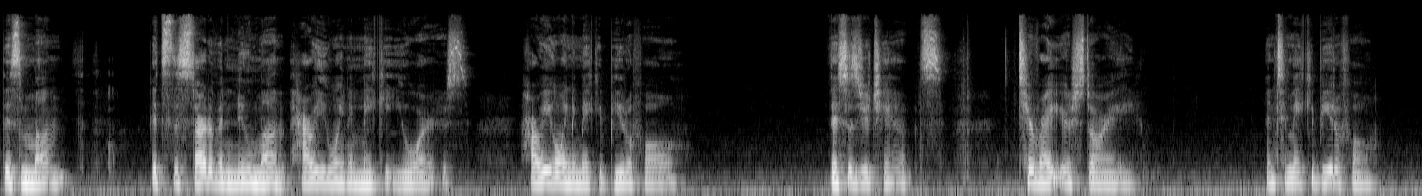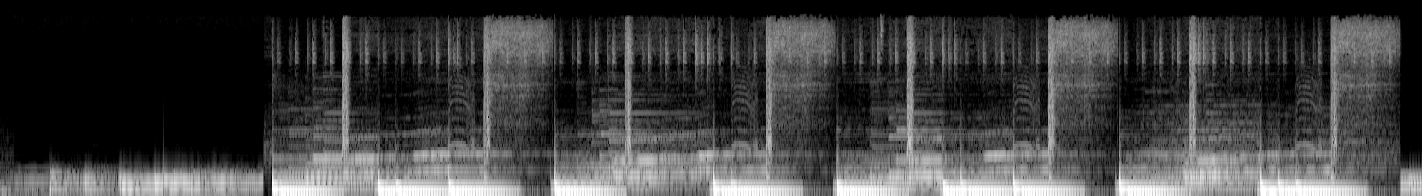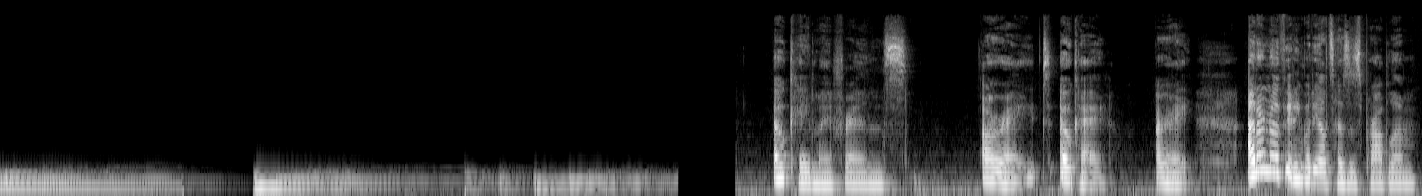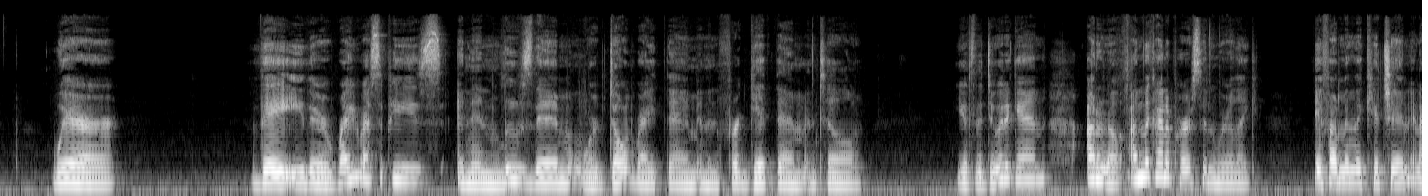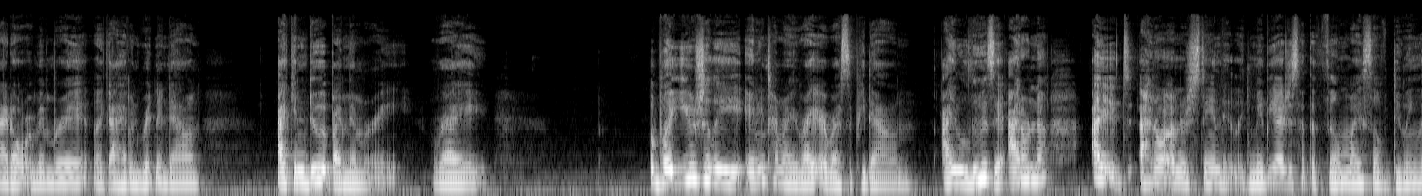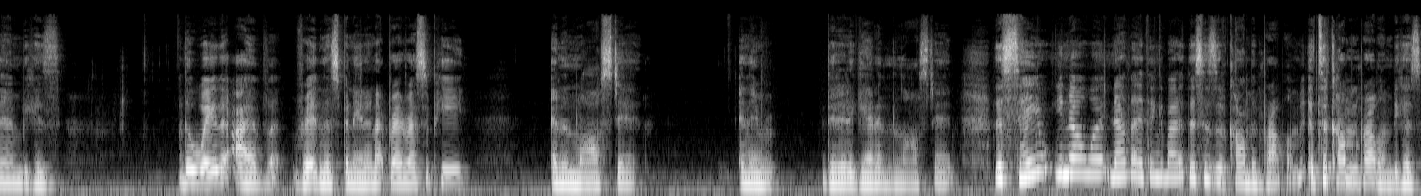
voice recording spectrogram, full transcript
this month? It's the start of a new month. How are you going to make it yours? How are you going to make it beautiful? This is your chance to write your story and to make it beautiful. Okay, my friends. All right. Okay. All right. I don't know if anybody else has this problem where they either write recipes and then lose them or don't write them and then forget them until you have to do it again. I don't know. I'm the kind of person where, like, if I'm in the kitchen and I don't remember it, like, I haven't written it down, I can do it by memory, right? But usually, anytime I write a recipe down, I lose it. I don't know. I, I don't understand it. Like, maybe I just have to film myself doing them because the way that I've written this banana nut bread recipe and then lost it and then did it again and then lost it. The same, you know what? Now that I think about it, this is a common problem. It's a common problem because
